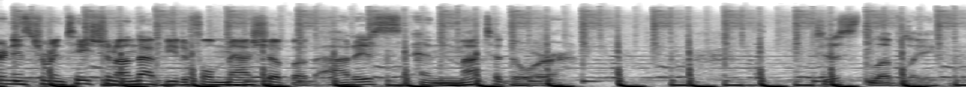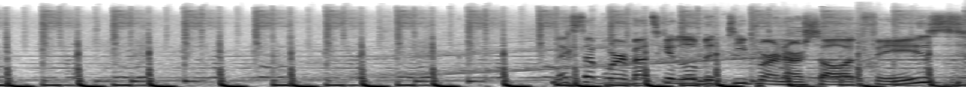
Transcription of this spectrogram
Eastern instrumentation on that beautiful mashup of Aris and Matador. Just lovely. Next up, we're about to get a little bit deeper in our solid phase.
